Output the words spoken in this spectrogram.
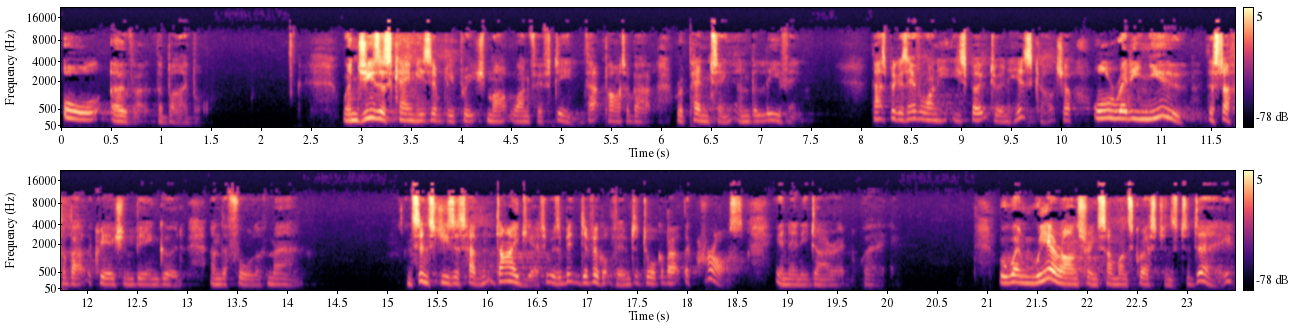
all over the Bible. When Jesus came, he simply preached Mark 1:15, that part about repenting and believing. That's because everyone he spoke to in his culture already knew the stuff about the creation being good and the fall of man. And since Jesus hadn't died yet, it was a bit difficult for him to talk about the cross in any direct way. But when we're answering someone's questions today,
